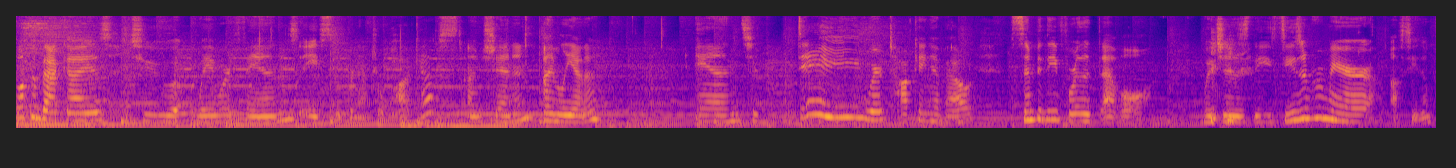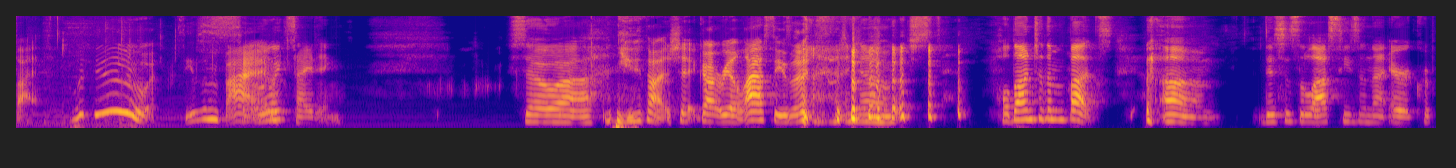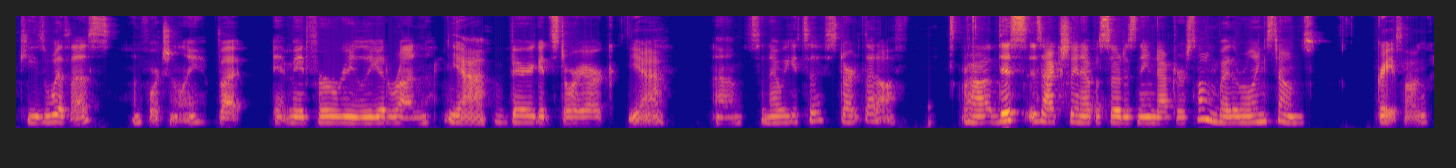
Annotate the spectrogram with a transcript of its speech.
Welcome back, guys, to Wayward Fans, a supernatural podcast. I'm Shannon, I'm Liana. and today we're talking about Sympathy for the Devil, which is the season premiere of season five. Woohoo! Season five. So exciting. So, uh, you thought shit got real last season. I know. Just hold on to them butts. Um, this is the last season that Eric Kripke's with us, unfortunately, but it made for a really good run. yeah. Very good story arc. Yeah. Um, so now we get to start that off. Uh, this is actually an episode is named after a song by the Rolling Stones. Great song.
